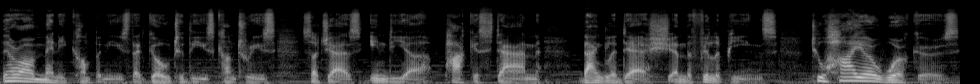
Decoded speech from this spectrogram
There are many companies that go to these countries, such as India, Pakistan, Bangladesh, and the Philippines, to hire workers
